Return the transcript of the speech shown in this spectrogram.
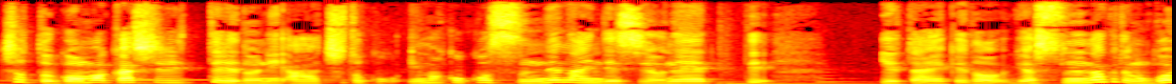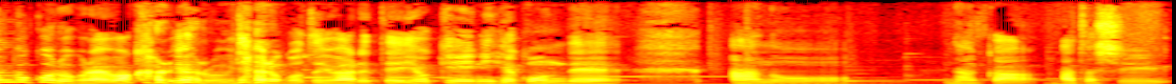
ちょっとごまかし程度に「あちょっと今ここ住んでないんですよね」って言ったんやけどいや捨てなくてもゴミ袋ぐらいわかるやろみたいなこと言われて余計にへこんであのなんか私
